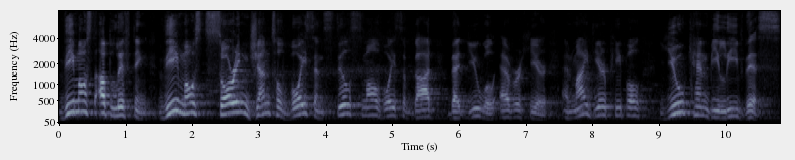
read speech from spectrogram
the most uplifting, the most soaring, gentle voice and still small voice of God that you will ever hear. And my dear people, you can believe this.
